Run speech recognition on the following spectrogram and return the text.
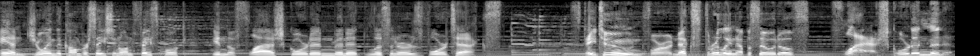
and join the conversation on Facebook in the Flash Gordon Minute Listeners Vortex. Stay tuned for our next thrilling episode of Flash Gordon Minute.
